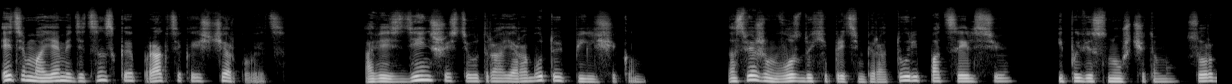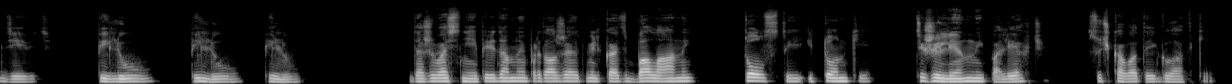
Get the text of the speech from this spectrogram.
Этим моя медицинская практика исчерпывается. А весь день 6 утра я работаю пильщиком. На свежем воздухе при температуре по Цельсию и по веснушчатому — 49. Пилю, пилю, пилю. Даже во сне передо мной продолжают мелькать баланы, толстые и тонкие, тяжеленные, полегче, сучковатые и гладкие.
